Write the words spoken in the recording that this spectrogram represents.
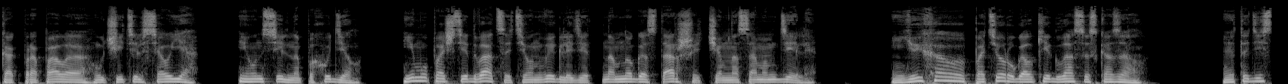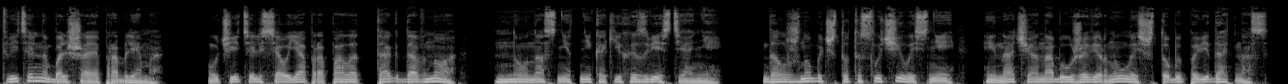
как пропала учитель Сяоя, и он сильно похудел. Ему почти двадцать, и он выглядит намного старше, чем на самом деле. Юйхао потер уголки глаз и сказал, «Это действительно большая проблема. Учитель Сяоя пропала так давно, но у нас нет никаких известий о ней. Должно быть, что-то случилось с ней, иначе она бы уже вернулась, чтобы повидать нас».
